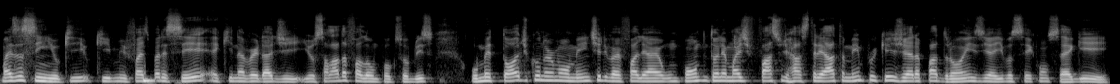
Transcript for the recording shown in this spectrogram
Mas assim, o que, o que me faz parecer é que, na verdade, e o Salada falou um pouco sobre isso, o metódico normalmente ele vai falhar em algum ponto, então ele é mais fácil de rastrear também, porque gera padrões e aí você consegue,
